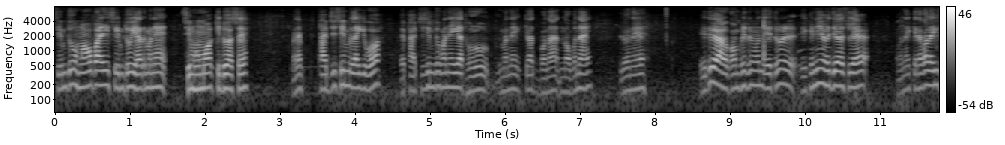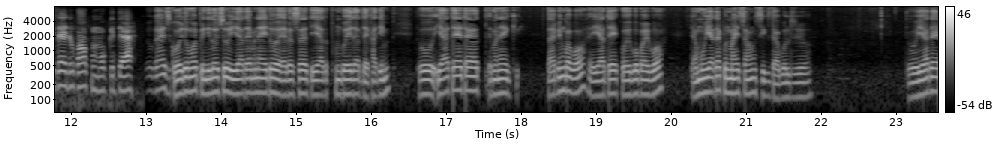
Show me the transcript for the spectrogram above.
চিমটো সোমাব পাৰি চিমটো ইয়াত মানে চিম সোমোৱা কিটো আছে। মানে ফাইভ জি চিম লাগিব এই ফাইভ জি চিমটো মানে ইয়াত সৰু মানে কিবা বনাই নবনায় সেইটো কাৰণে এইটোৱে আৰু কমপ্লিট মানে এইটো এইখিনিয়ে ভিডিঅ' আছিলে। মানে কেনেকুৱা লাগিছে এইটো কওক মোক কেতিয়া। গাইজ ঘড়ীটো মই পিন্ধি লৈছোঁ ইয়াতে মানে এইটো এপ আছে ইয়াত ফোন কৰি তাত দেখাই দিম। তো ইয়াতে এটা মানে টাইপিং পাব ইয়াতে কৰিব পাৰিব। এতিয়া মই ইয়াতে ফোন মাৰি চাওঁ ছিক্স ডাবল জিৰ' তো ইয়াতে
